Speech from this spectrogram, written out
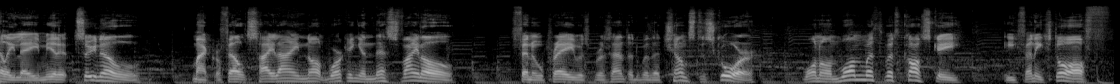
Killyleagh made it 2 0. Magherafelt's high line not working in this final. Finn O'Prey was presented with a chance to score. One on one with Witkowski. He finished off.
